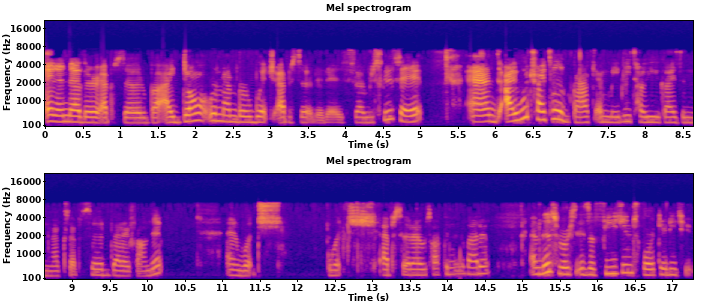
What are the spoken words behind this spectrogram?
in another episode, but I don't remember which episode it is. So I'm just gonna say it. And I will try to look back and maybe tell you guys in the next episode that I found it and which which episode I was talking about it. And this verse is Ephesians 4:32.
